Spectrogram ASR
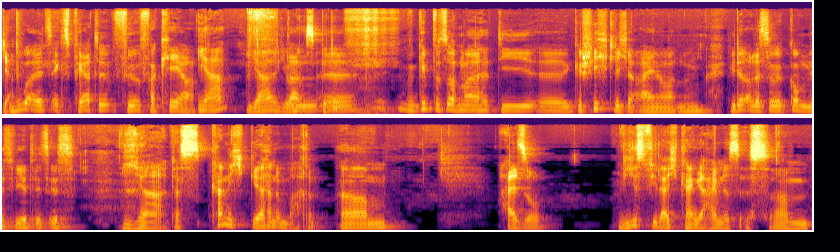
Ja, Du als Experte für Verkehr. ja, ja Jonas, Dann bitte. Äh, gib uns doch mal die äh, geschichtliche Einordnung, wie das alles so gekommen ist, wie es jetzt ist. Ja, das kann ich gerne machen. Ähm, also, wie es vielleicht kein Geheimnis ist, ähm,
